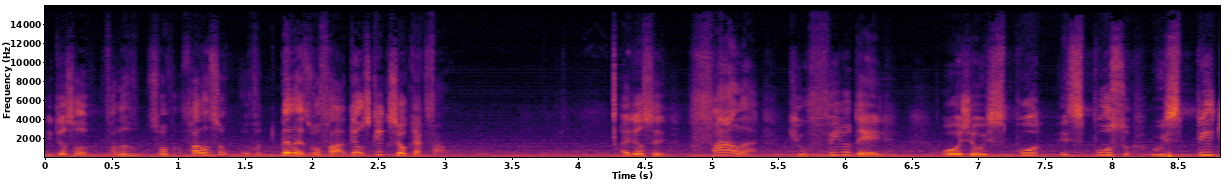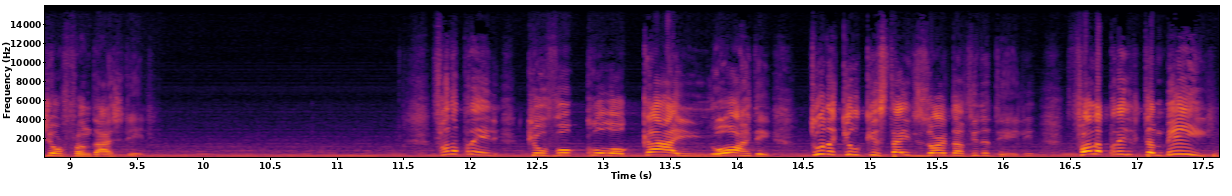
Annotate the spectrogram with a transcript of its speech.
E Deus falou, fala, fala sobre, vou, beleza, vou falar. Deus, o que, que o Senhor quer que fale? Aí Deus falou, fala que o filho dele, hoje eu expulso, expulso o espírito de orfandade dele. Fala para ele que eu vou colocar em ordem tudo aquilo que está em desordem na vida dele. Fala para ele também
